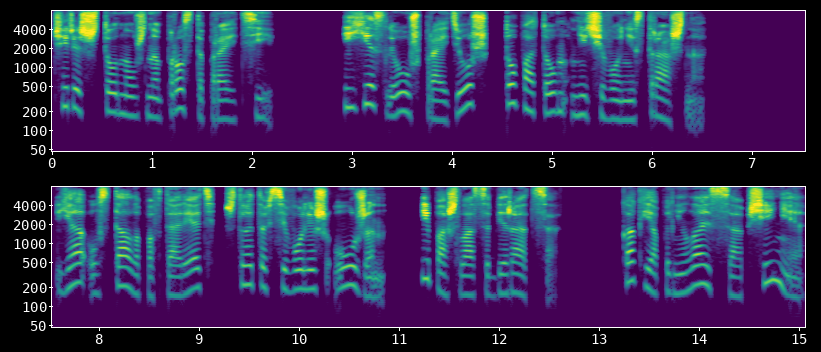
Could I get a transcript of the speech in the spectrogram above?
через что нужно просто пройти. И если уж пройдешь, то потом ничего не страшно. Я устала повторять, что это всего лишь ужин, и пошла собираться. Как я поняла из сообщения,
